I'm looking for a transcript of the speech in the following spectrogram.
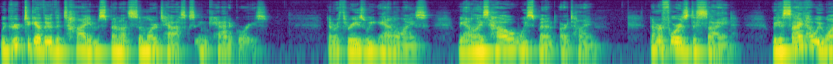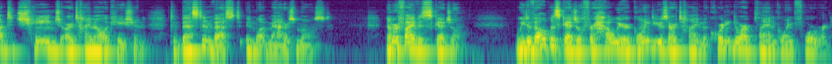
We group together the time spent on similar tasks in categories. Number three is we analyze. We analyze how we spent our time. Number four is decide. We decide how we want to change our time allocation to best invest in what matters most. Number five is schedule. We develop a schedule for how we are going to use our time according to our plan going forward.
